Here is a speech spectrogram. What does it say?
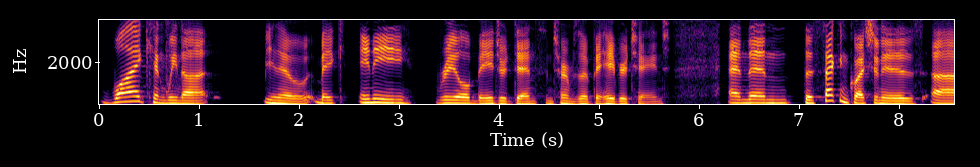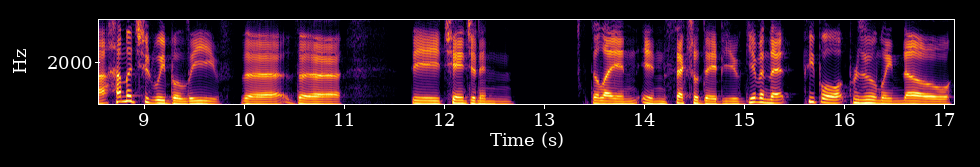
Why can we not, you know, make any real major dents in terms of behavior change? And then the second question is, uh, how much should we believe the the the change in delay in, in sexual debut, given that people presumably know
